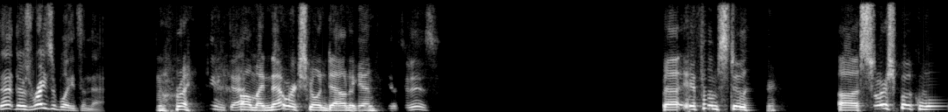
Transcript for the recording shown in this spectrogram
That there's razor blades in that. Right. Oh, my network's going down again. Yes, it is. Uh, if I'm still here, uh, sourcebook.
